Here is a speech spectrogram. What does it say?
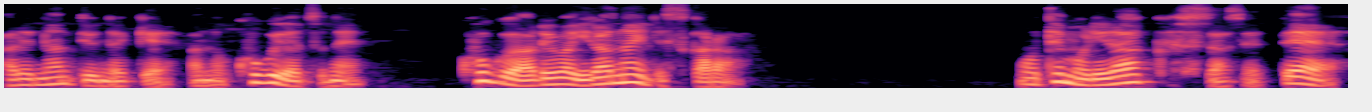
あれなんて言うんだっけ、あの、漕ぐやつね。漕ぐあれはいらないですから、もう手もリラックスさせて、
